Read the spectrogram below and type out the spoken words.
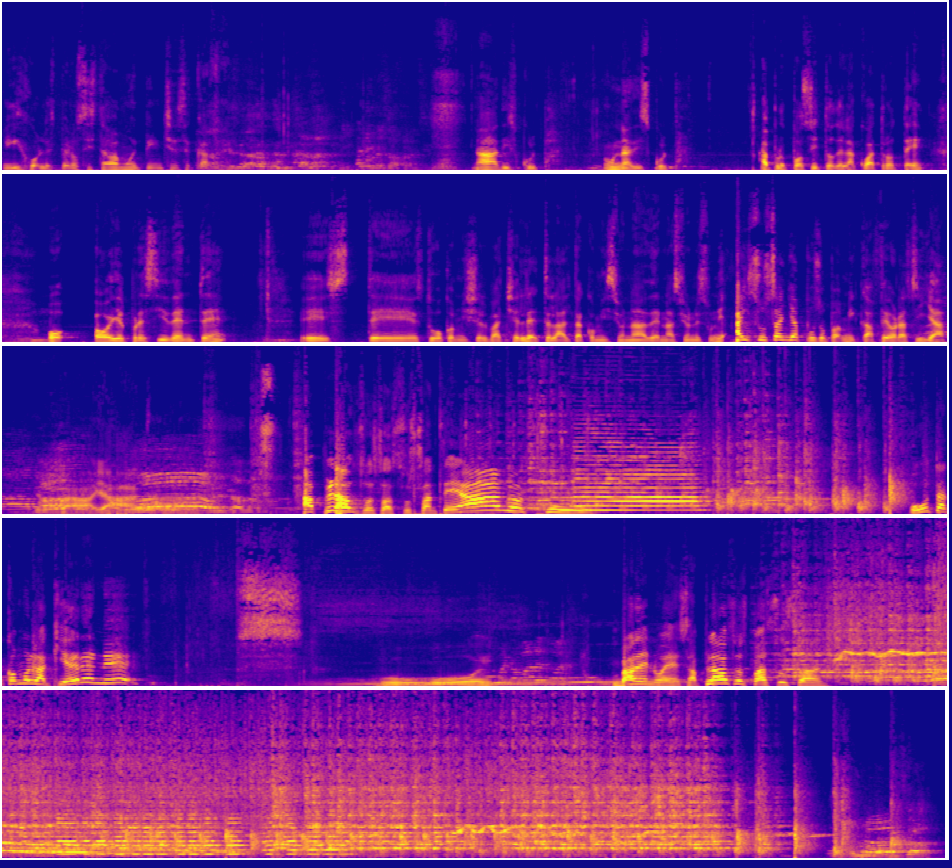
Híjoles, pero sí estaba muy pinche ese café. Ciudad republicana y pobreza franciscana. Ah, disculpa, una disculpa. A propósito de la 4T, o- hoy el presidente este, estuvo con Michelle Bachelet, la alta comisionada de Naciones Unidas. Ay, Susan ya puso para mi café, ahora sí ya. Ya, ya. Aplausos a Susan, te amo, Su. Puta, ¿cómo la quieren, eh? Uy. Va de nuez. Aplausos para Susan.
